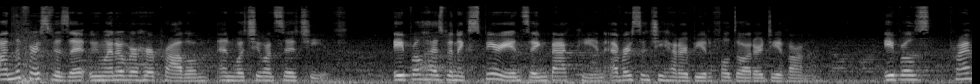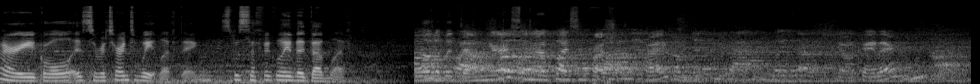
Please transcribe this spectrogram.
On the first visit, we went over her problem and what she wants to achieve. April has been experiencing back pain ever since she had her beautiful daughter, Giovanna. April's primary goal is to return to weightlifting, specifically the deadlift. A little bit down here, so I'm going to apply some pressure, okay? You okay there? Mm-hmm.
